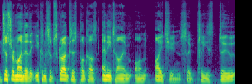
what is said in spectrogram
Just a reminder that you can subscribe to this podcast anytime on iTunes, so please do.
